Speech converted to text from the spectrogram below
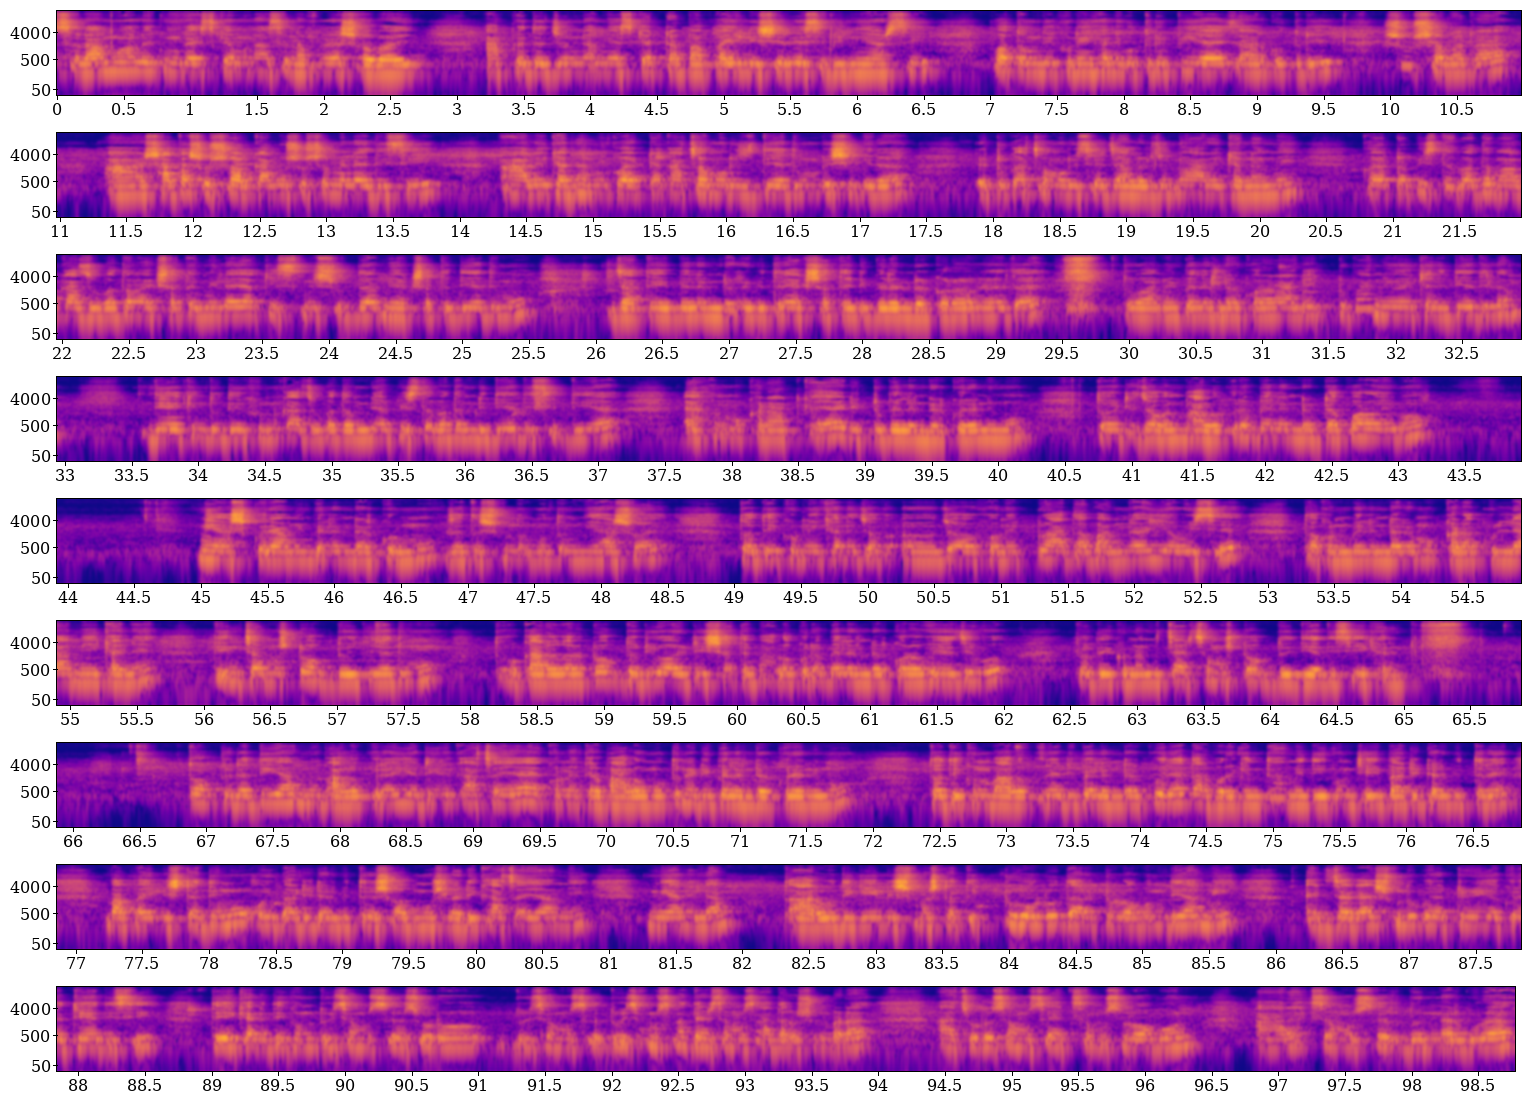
আসসালামু আলাইকুম গাইস কেমন আছেন আপনারা সবাই? আপনাদের জন্য আমি আজকে একটা বাপা ইলিশের রেসিপি নিয়ে আসছি। প্রথম দেখুন এখানে কতটি পেঁয়াজ আর কতটি সর্ষা বাটা আর সাদা শস্য আর কালো শস্য মেলাই দিছি। আর এখানে আমি কয়েকটা কাঁচামরিচ দিয়ে দিম বেশি করে। একটু কাঁচামরিচের জালের জন্য। আর এখানে আমি কয়েকটা পিস্তা বাদাম আর কাজু বাদাম একসাথে মিলাইয়া কিশমিশ শুদ্ধ আমি একসাথে দিয়ে দিব। যাতে ব্লেন্ডারের ভিতরে একসাথে ব্লেন্ডার করা হয়ে যায়। তো আমি ব্লেন্ডার করার আগে একটু পানিও এখানে দিয়ে দিলাম। দিয়ে কিন্তু দেখুন কাজু বাদাম দিয়ে আর পিস্তা বাদাম দিয়ে দিছি। দিয়ে এখন মুখাটা আটকায় আর একটু ব্লেন্ডার করে নিব তো এটা যখন ভালো করে ব্লেন্ডারটা করা হইব মিয়াস করে আমি ব্লেন্ডার করব যাতে সুন্দর মতন মিয়াস হয়। তো দেখুন এখানে যখন একটু আদা ভাঙ্গা ইয়ে হয়েছে তখন ব্লেন্ডারের মুখটা খুললে আমি এখানে তিন চামচ টক দই দিয়ে দেবো তো গাঢ় গাঢ় টক দইও ওইটির সাথে ভালো করে ব্লেন্ডার করা হয়ে যাব। তো দেখুন, আমি চার চামচ টক দই দিয়ে দিছি এখানে। টক দইটা দিয়ে আমি ভালো করে এটির কাঁচাইয়া এখন একের ভালো মতন এটি ব্লেন্ডার করে নিব তো দেখুন, ভালো করে এটি ব্লেন্ডার করে তারপরে কিন্তু আমি দেখুন যেই বাটিটার ভিতরে বাপা ইলিশটা দিব ওই বাটিটার ভিতরে সব মশলাটি কাঁচাইয়া আমি নিয়ে নিলাম। আর ওদিকে ইলিশ মাছটাতে একটু হলুদ আর একটু লবণ দিয়ে আমি এক জায়গায় সুন্দর করে একটু ইয়ে করে ধুয়ে দিছি। তো এখানে দেখুন দুই চামচে ছোটো, দুই চামচে, দুই চামচ না, দেড় চামচ আদা রসুন বাড়া আর ছোটো চামচে এক চামচ লবণ আর এক চামচের ধনিয়ার গুঁড়া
